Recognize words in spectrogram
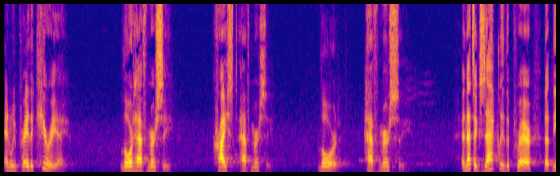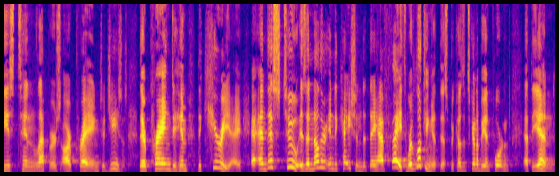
and we pray the Kyrie Lord, have mercy. Christ, have mercy. Lord, have mercy. And that's exactly the prayer that these ten lepers are praying to Jesus. They're praying to him the Kyrie. And this, too, is another indication that they have faith. We're looking at this because it's going to be important at the end.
